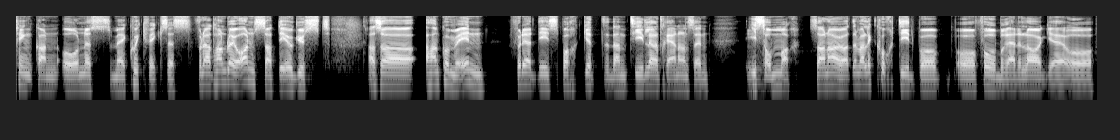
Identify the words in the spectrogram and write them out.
ting kan ordnes med quick fixes? For han ble jo ansatt i august. Altså, Han kom jo inn fordi at de sparket den tidligere treneren sin i sommer. Så han har jo hatt en veldig kort tid på å forberede laget og,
